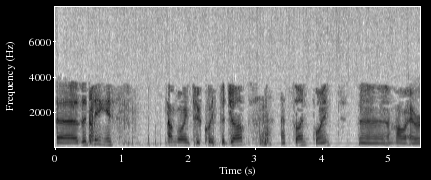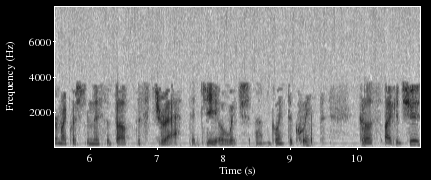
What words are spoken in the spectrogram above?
Uh, the thing is, I'm going to quit the job at some point. Uh, however, my question is about the strategy of which I'm going to quit. Because I could choose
